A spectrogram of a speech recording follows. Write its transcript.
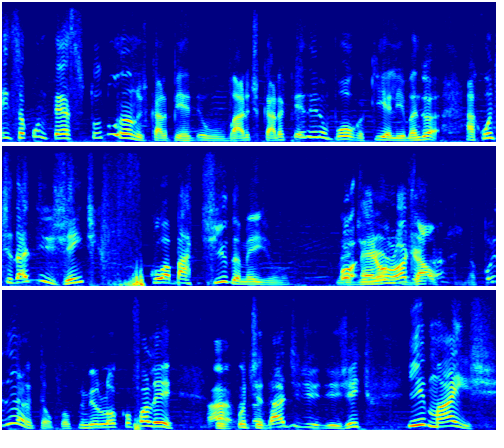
isso acontece todo ano. Os caras perdeu, vários caras perderam um pouco aqui e ali, mas a quantidade de gente que ficou abatida mesmo. Né, Pô, né, Aaron Rodgers. Né? Pois é, então, foi o primeiro logo que eu falei. Ah, a quantidade de, de gente. E mais,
